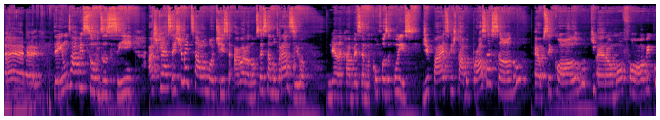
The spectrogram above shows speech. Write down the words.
É, tem uns absurdos assim. Acho que recentemente saiu uma notícia, agora eu não sei se é no Brasil. Minha cabeça é muito confusa com isso. De pais que estavam processando é o psicólogo que era homofóbico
